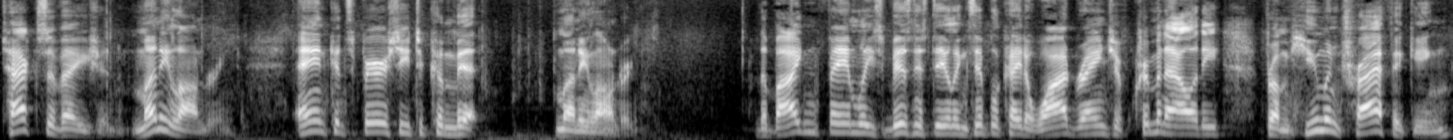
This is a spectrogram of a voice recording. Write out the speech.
tax evasion, money laundering, and conspiracy to commit money laundering. The Biden family's business dealings implicate a wide range of criminality from human trafficking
